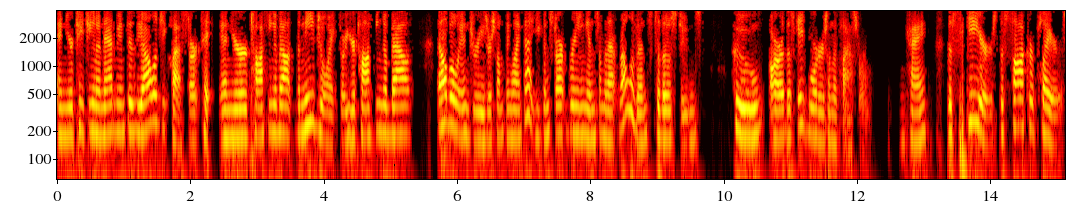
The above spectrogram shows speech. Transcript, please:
and you're teaching an anatomy and physiology class, start and you're talking about the knee joint or you're talking about elbow injuries or something like that, you can start bringing in some of that relevance to those students who are the skateboarders in the classroom. Okay, the skiers, the soccer players.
